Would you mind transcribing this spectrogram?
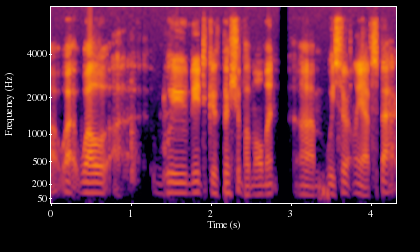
Uh, well, well uh, we need to give Bishop a moment. Um, we certainly have spec.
